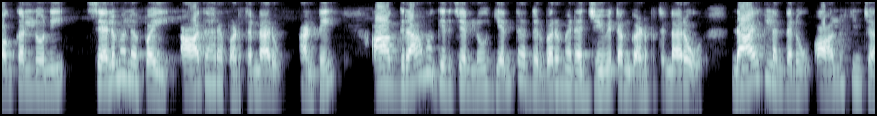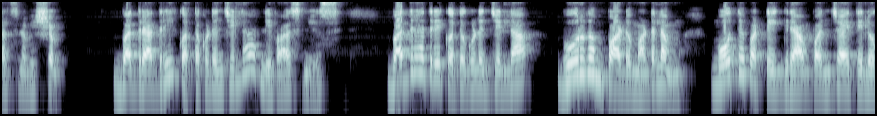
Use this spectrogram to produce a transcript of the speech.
వంకల్లోని సెలమలపై ఆధారపడుతున్నారు. అంటే ఆ గ్రామ గిరిజనులు ఎంత దుర్భరమైన జీవితం గడుపుతున్నారో నాయకులందరూ ఆలోచించాల్సిన విషయం. భద్రాద్రి కొత్తగూడెం జిల్లా నివాస్ న్యూస్. భద్రాద్రి కొత్తగూడెం జిల్లా బూరుగంపాడు మండలం మోతెపట్టి గ్రామ పంచాయతీలో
